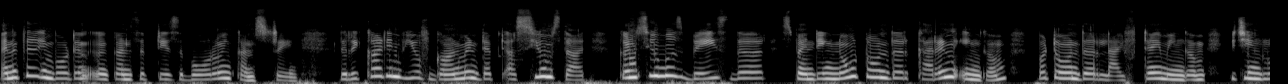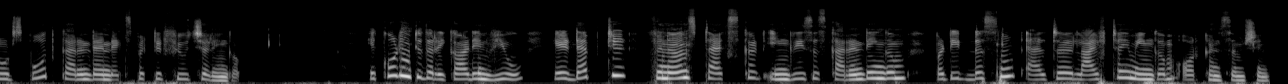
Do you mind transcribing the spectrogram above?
Another important uh, concept is the borrowing constraint. The Ricardian view of government debt assumes that consumers base their spending not on their current income but on their lifetime income which includes both current and expected future income. According to the Ricardian view, a debt finance tax cut increases current income, but it does not alter lifetime income or consumption.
